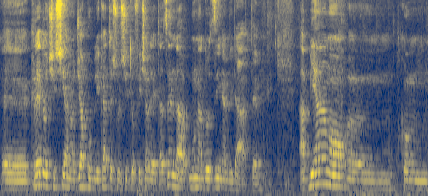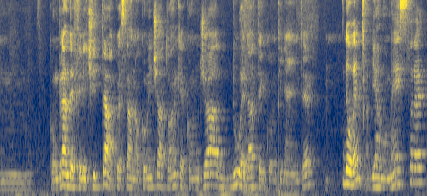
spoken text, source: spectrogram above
Eh, credo ci siano già pubblicate sul sito ufficiale dell'azienda una dozzina di date. Abbiamo ehm, con, con grande felicità quest'anno cominciato anche con già due date in continente. Dove? Abbiamo Mestre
